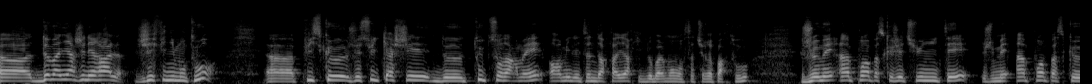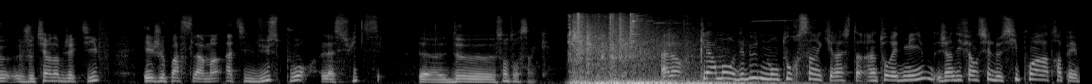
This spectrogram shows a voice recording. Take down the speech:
De manière générale, j'ai fini mon tour, euh, puisque je suis caché de toute son armée, hormis les Thunderfire qui globalement vont saturer partout. Je mets un point parce que j'ai tué une unité, je mets un point parce que je tiens un objectif, et je passe la main à Tildus pour la suite euh, de son tour 5. Alors, clairement, au début de mon tour 5, il reste un tour et demi, j'ai un différentiel de 6 points à rattraper.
